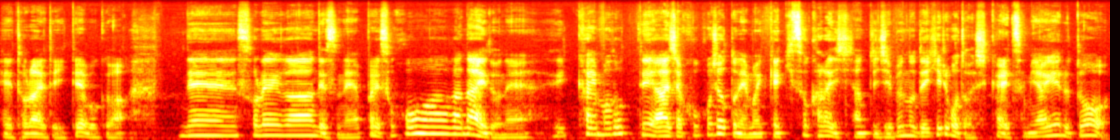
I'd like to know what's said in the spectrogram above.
え捉えていて僕は。でそれがですねやっぱりそこがないとね一回戻ってあじゃあここちょっとねもう一回基礎からちゃんと自分のできることをしっかり積み上げると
